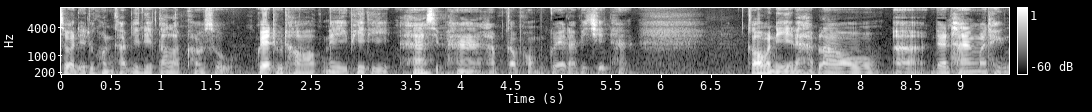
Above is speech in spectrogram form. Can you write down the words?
สวัสดีทุกคนครับยินดีต้อนรับเข้าสู่ Great to Talk ใน EP ที่ 55 ครับ กับผม Great อภิชิตฮะก็วันนี้นะครับเราเเดินทางมาถึง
